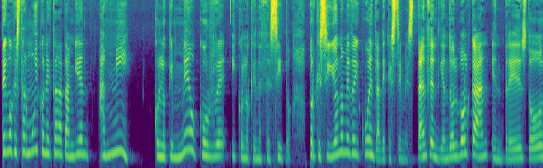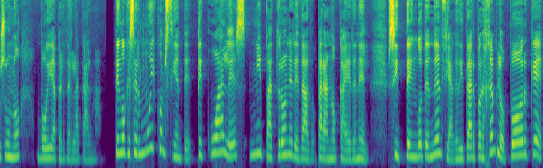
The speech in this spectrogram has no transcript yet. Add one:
Tengo que estar muy conectada también a mí, con lo que me ocurre y con lo que necesito. Porque si yo no me doy cuenta de que se me está encendiendo el volcán, en 3, 2, 1, voy a perder la calma tengo que ser muy consciente de cuál es mi patrón heredado para no caer en él. Si tengo tendencia a gritar, por ejemplo, porque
